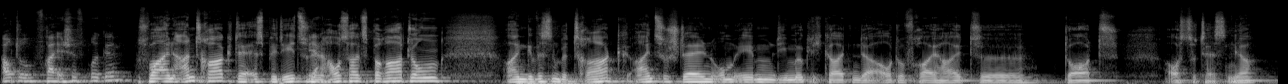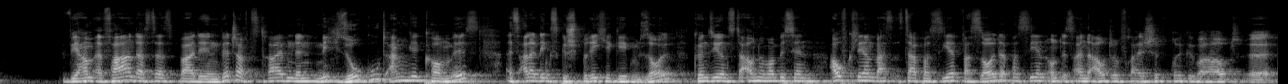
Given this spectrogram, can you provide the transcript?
Autofreie Schiffbrücke. Es war ein Antrag der SPD zu Ja. den Haushaltsberatungen, einen gewissen Betrag einzustellen, um eben die Möglichkeiten der Autofreiheit äh, dort auszutesten, ja. Wir haben erfahren, dass das bei den Wirtschaftstreibenden nicht so gut angekommen ist, es allerdings Gespräche geben soll. Können Sie uns da auch noch mal ein bisschen aufklären, was ist da passiert, was soll da passieren und ist eine autofreie Schiffbrücke überhaupt äh,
